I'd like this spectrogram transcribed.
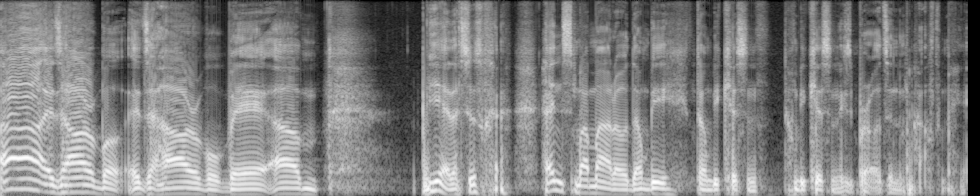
oh, it's horrible. It's horrible, man. Um, yeah, that's just hence my motto. Don't be don't be kissing don't be kissing these broads in the mouth, man.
